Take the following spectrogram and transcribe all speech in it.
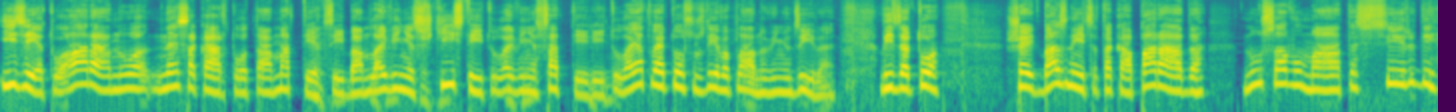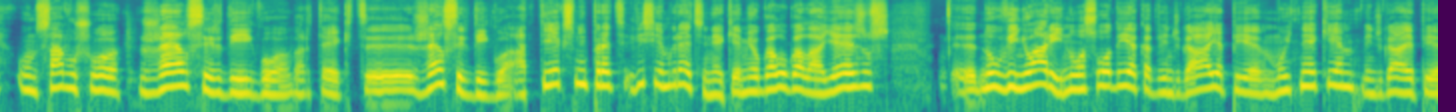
izietu ārā no nesakārtotām attiecībām, lai viņas šķīstītu, lai viņas attīrītu, lai atvērtos uz Dieva plānu viņu dzīvē. Līdz ar to šeit baznīca tā kā parāda nu, savu mātes sirdi un savu šo žēlsirdīgo, var teikt, žēlsirdīgo attieksmi pret visiem grēciniekiem, jo galu galā Jēzus uh, nu, viņu arī nosodīja, kad viņš gāja pie muitniekiem, viņš gāja pie,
